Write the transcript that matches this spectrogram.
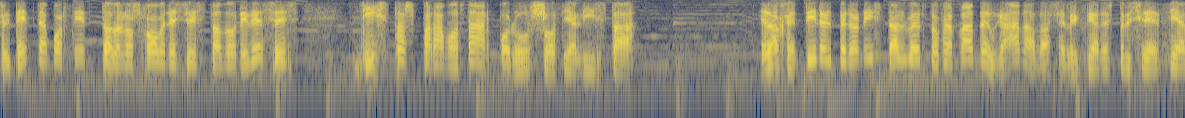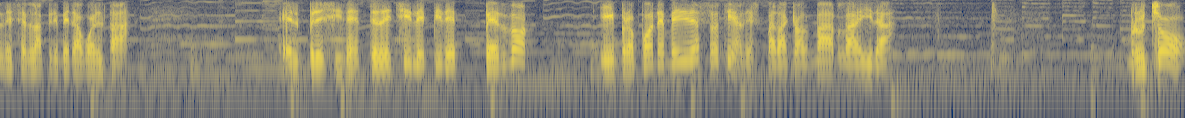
70% de los jóvenes estadounidenses listos para votar por un socialista. En Argentina el peronista Alberto Fernández gana las elecciones presidenciales en la primera vuelta. El presidente de Chile pide perdón y propone medidas sociales para calmar la ira. Bruchó,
